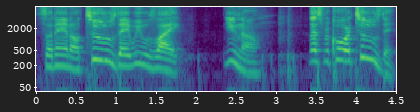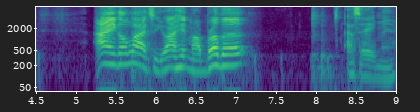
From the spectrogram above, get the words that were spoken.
So then on Tuesday we was like, you know, let's record Tuesday. I ain't gonna lie to you. I hit my brother up. I say, hey, man,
